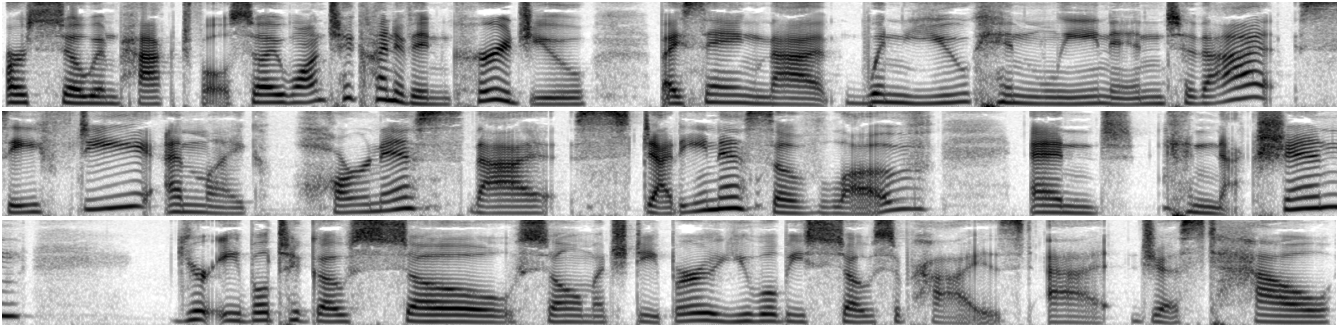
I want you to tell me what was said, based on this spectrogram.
are so impactful. So I want to kind of encourage you by saying that when you can lean into that safety and like harness that steadiness of love and connection, you're able to go so, so much deeper. You will be so surprised at just how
